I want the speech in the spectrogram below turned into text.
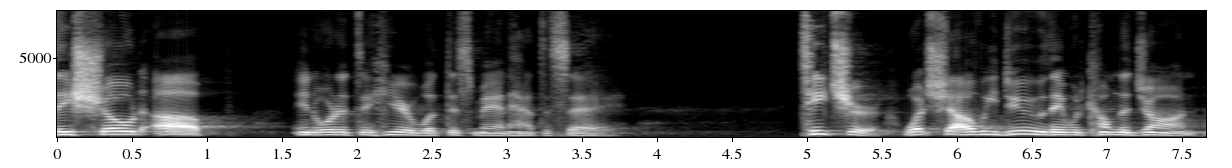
they showed up in order to hear what this man had to say. Teacher, what shall we do? They would come to John.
